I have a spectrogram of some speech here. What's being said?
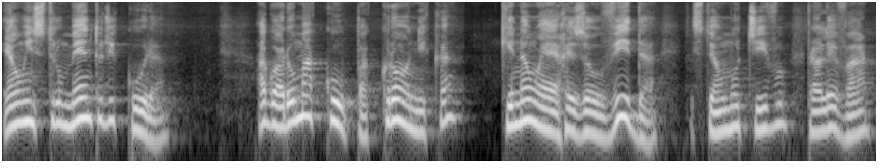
é um instrumento de cura. Agora, uma culpa crônica que não é resolvida, isto é um motivo para levar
